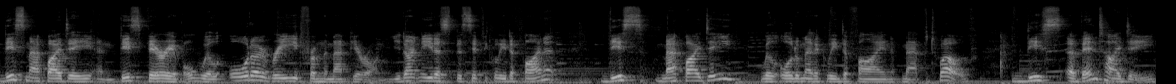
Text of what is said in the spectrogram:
this map ID and this variable will auto read from the map you're on. You don't need to specifically define it. This map ID will automatically define map 12. This event ID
